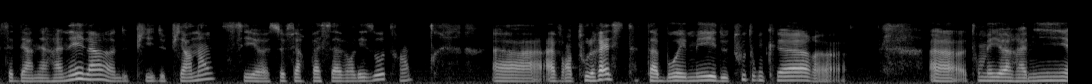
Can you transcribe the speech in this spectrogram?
cette dernière année là, depuis, depuis un an. C'est se faire passer avant les autres, hein. Avant tout le reste. T'as beau aimer de tout ton cœur ton meilleur ami,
